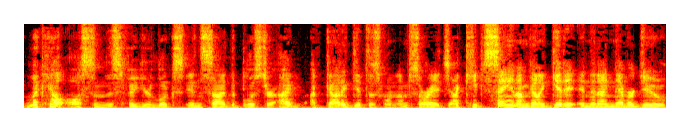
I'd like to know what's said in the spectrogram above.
look how awesome this figure looks inside the blister. I've, I've got to get this one. I'm sorry. I keep saying I'm going to get it, and then I never do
